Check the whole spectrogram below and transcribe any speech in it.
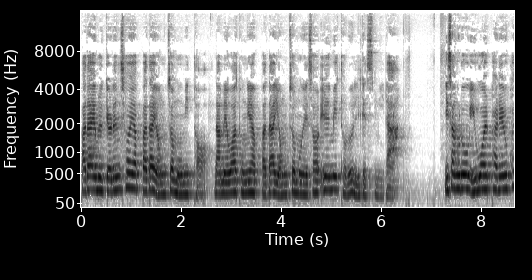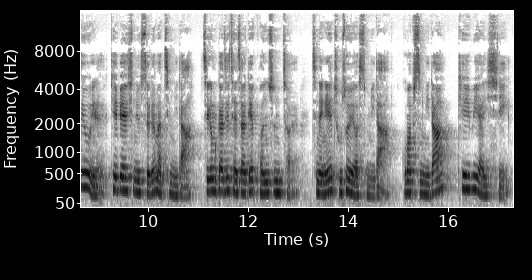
바다의 물결은 서해 앞바다 0.5m, 남해와 동해 앞바다 0.5에서 1m로 일겠습니다. 이상으로 6월 8일 화요일 KBS 뉴스를 마칩니다. 지금까지 제작의 권순철, 진행의 조소혜였습니다. 고맙습니다. KBIC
